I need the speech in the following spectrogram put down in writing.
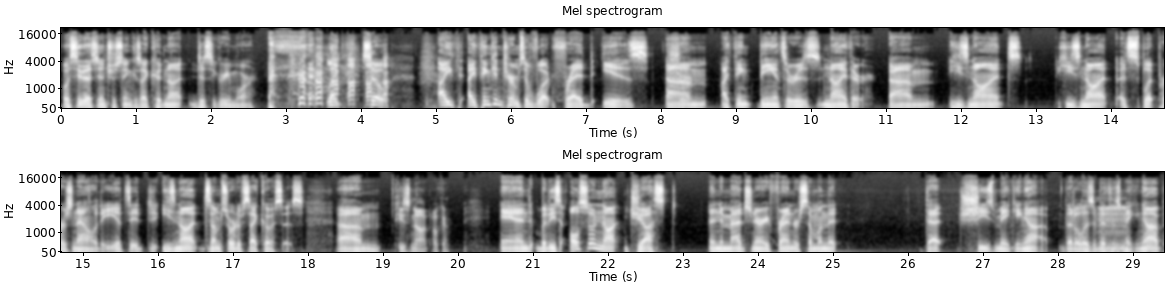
Well, see, that's interesting because I could not disagree more. like, so I th- I think in terms of what Fred is, um, sure. I think the answer is neither. Um, he's not he's not a split personality. It's it. He's not some sort of psychosis. Um, he's not okay. And but he's also not just an imaginary friend or someone that that she's making up that Elizabeth mm. is making up,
